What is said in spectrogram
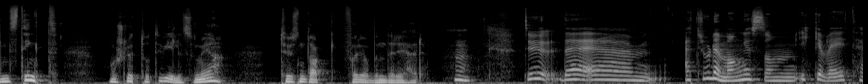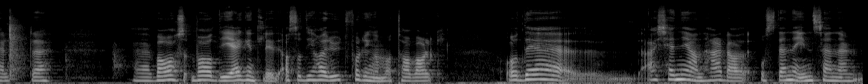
instinkt, og slutte å tvile så mye. Tusen takk for jobben dere gjør. Hmm. Du, det er Jeg tror det er mange som ikke vet helt uh, hva, hva, de egentlig Altså, de har utfordringer med å ta valg. Og det jeg kjenner igjen her, da, hos denne innsenderen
